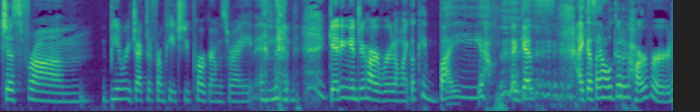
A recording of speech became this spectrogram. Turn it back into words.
just from being rejected from PhD programs, right? And then getting into Harvard, I'm like, okay, bye. I guess I guess I'll go to Harvard.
